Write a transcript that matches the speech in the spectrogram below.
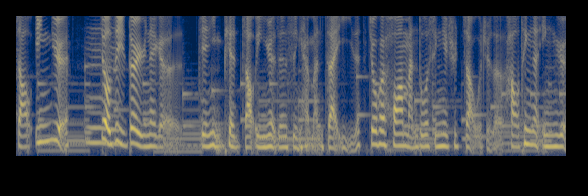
找音乐。嗯，就我自己对于那个剪影片找音乐这件事情还蛮在意的，就会花蛮多心力去找我觉得好听的音乐。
